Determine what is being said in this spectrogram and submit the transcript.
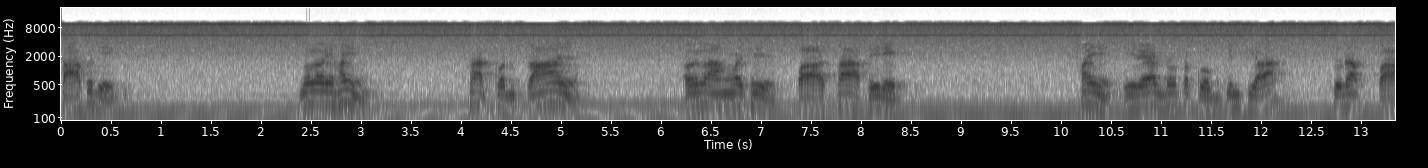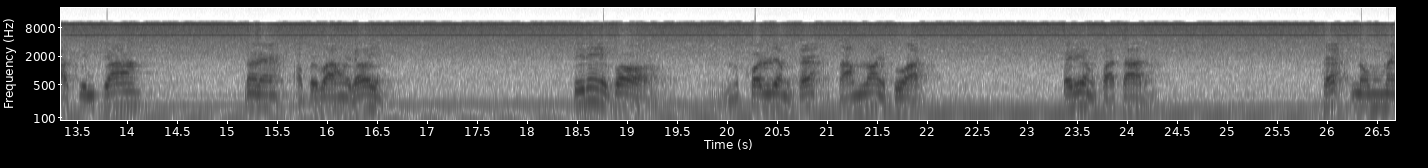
สาขึ้นเองก็เลยให้ ทาสคนซ้าย เอาลางไว้ที่ป่าซาพีเด็ก ให้อีแรงนกตะกลมกินเสียสุนัขป่ากินเสียนั่นแหละเอาไปวางไว้เลยที่นี้ก็คนเลี้ยงแพะสามร้อยตัว ไปเลี้ยงปลาตาแพะนมแม่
